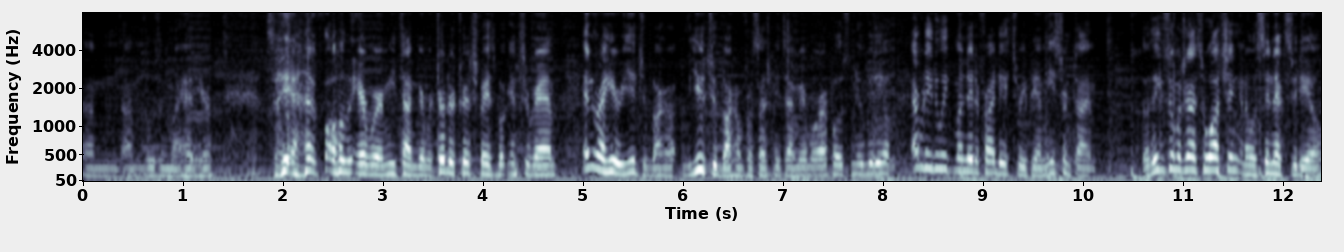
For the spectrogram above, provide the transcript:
I'm I'm losing my head here. So yeah, follow me everywhere. Me Time Gamer, Twitter, Twitch, Facebook, Instagram, and right here YouTube YouTube.com forward slash Me Time Gamer, where I post a new video every day of the week, Monday to Friday, 3 p.m. Eastern Time. So thank you so much guys for watching, and I will see you next video.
